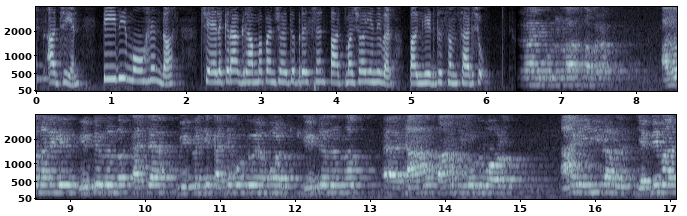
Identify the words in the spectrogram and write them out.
S Ajayan T V Mohandas Chelakkara ഗ്രാമപഞ്ചായത്ത് പ്രസിഡന്റ് പത്മജ എന്നിവർ പങ്കെടുത്ത് സംസാരിച്ചു. അല്ലെന്നുണ്ടെങ്കിൽ വീട്ടിൽ നിന്ന് കറ്റ വീട്ടിലേക്ക് കറ്റ കൊണ്ടുവരുമ്പോൾ വീട്ടിൽ നിന്നും ചാണം പാർട്ടി കൊണ്ടുപോകണം. ആ രീതിയിലാണ് ജമ്മിമാർ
